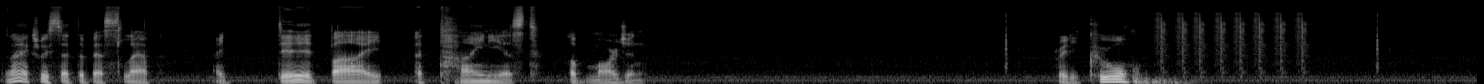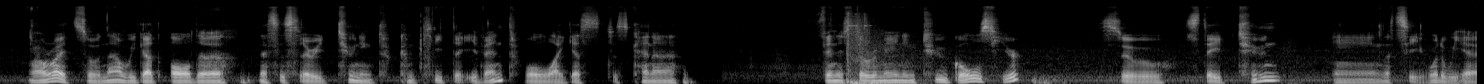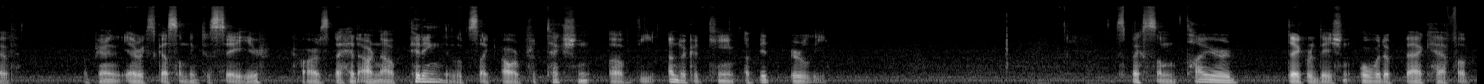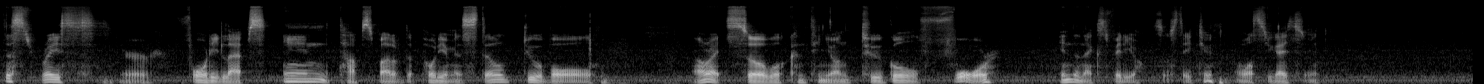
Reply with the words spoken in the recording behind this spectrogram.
Did I actually set the best lap? I did by a tiniest of margin. Pretty cool. Alright, so now we got all the necessary tuning to complete the event. We'll, I guess, just kind of finish the remaining two goals here. So stay tuned and let's see, what do we have? Apparently Eric's got something to say here. Cars ahead are now pitting. It looks like our protection of the undercut came a bit early. Expect some tire degradation over the back half of this race. You're 40 laps in. The top spot of the podium is still doable. Alright, so we'll continue on to goal 4 in the next video. So stay tuned and we'll see you guys soon.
